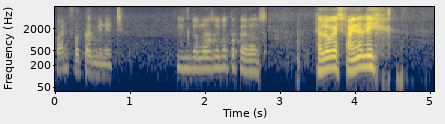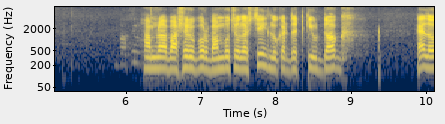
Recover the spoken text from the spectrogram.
point four five minute তিন ডলার হলে তো প্যারাস হ্যালো গাইস ফাইনালি আমরা বাসের উপর বাম্বু চলে আসছি। Look at that cute dog hello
